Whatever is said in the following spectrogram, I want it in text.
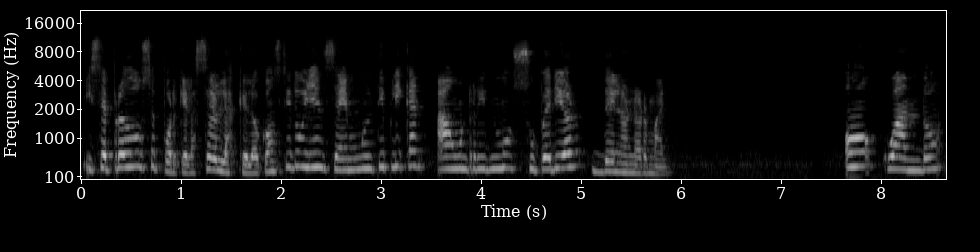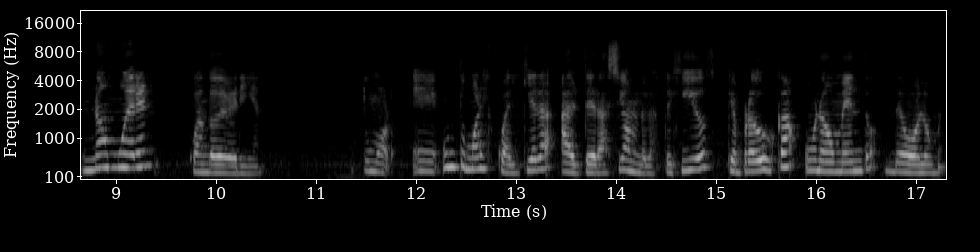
Y se produce porque las células que lo constituyen se multiplican a un ritmo superior de lo normal. O cuando no mueren cuando deberían. Tumor. Eh, un tumor es cualquier alteración de los tejidos que produzca un aumento de volumen.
